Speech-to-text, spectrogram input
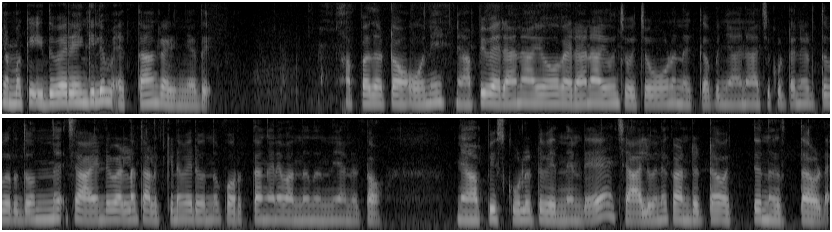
നമുക്ക് ഇതുവരെയെങ്കിലും എത്താൻ കഴിഞ്ഞത്. അപ്പോൾ അതട്ടോ ഓന് നാപ്പി വരാനായോ വരാനായോ എന്ന് ചോദിച്ചോണ് നിൽക്കുക അപ്പോൾ ഞാൻ ആച്ചിക്കുട്ടനെ അടുത്ത് വെറുതെ ഒന്ന് ചായന്റെ വെള്ളം തിളയ്ക്കണ വരെ ഒന്ന് പുറത്തങ്ങനെ വന്ന് നിന്നെയാണ് കേട്ടോ നാപ്പി സ്കൂളിട്ട് വരുന്നുണ്ട്. ചാലുവിനെ കണ്ടിട്ട് ഒറ്റ നിർത്ത അവിടെ.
